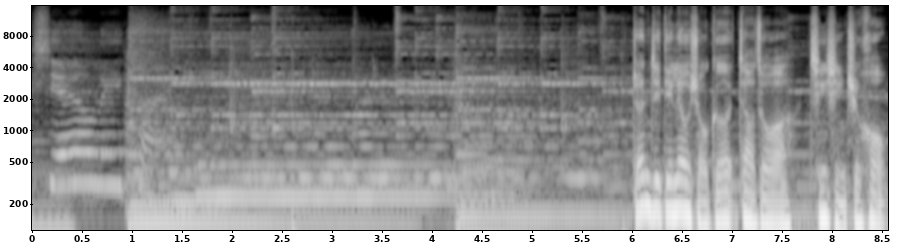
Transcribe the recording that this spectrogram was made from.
先离专辑第六首歌叫做《清醒之后》，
